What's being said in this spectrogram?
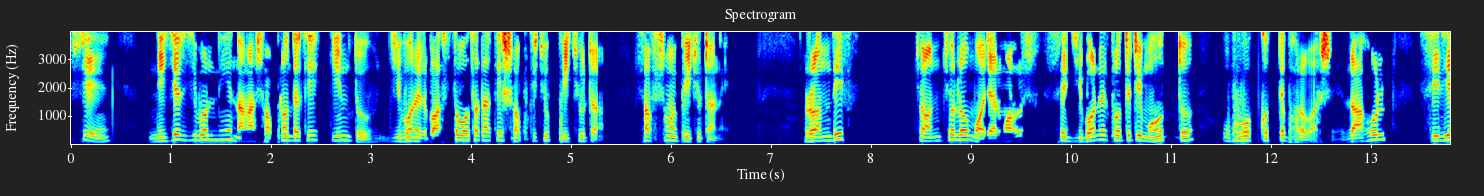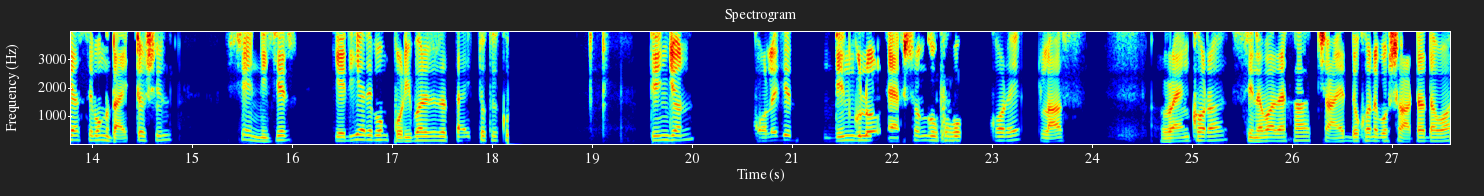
সে নিজের জীবন নিয়ে নানা স্বপ্ন দেখে, কিন্তু জীবনের বাস্তবতা তাকে সব কিছু পিছুটা, সবসময় পিছু টানে। রণদীপ চঞ্চল ও মজার মানুষ, সে জীবনের প্রতিটি মুহূর্ত উপভোগ করতে ভালোবাসে। রাহুল সিরিয়াস এবং দায়িত্বশীল, সে নিজের কেরিয়ার এবং পরিবারের দায়িত্বকে খুব তিনজন কলেজের দিনগুলো একসঙ্গে উপভোগ করে, ক্লাস, র্যাঙ্ক করা, সিনেমা দেখা, চায়ের দোকানে বসে আড্ডা দেওয়া,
